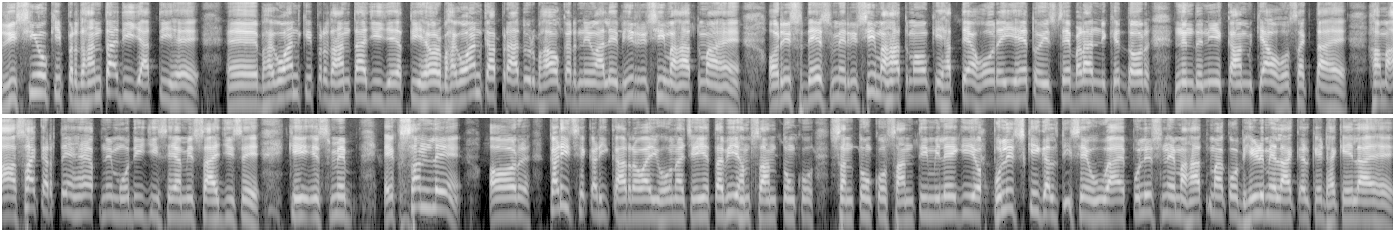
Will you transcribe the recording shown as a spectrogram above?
ऋषियों की प्रधानता दी जाती है भगवान की प्रधानता दी जाती है और भगवान का प्रादुर्भाव करने वाले भी ऋषि महात्मा हैं। और इस देश में ऋषि महात्माओं की हत्या हो रही है तो इससे बड़ा निखित और निंदनीय काम क्या हो सकता है? हम आस आशा करते हैं अपने मोदी जी से, अमित शाह जी से, कि इसमें एक्शन लें और कड़ी से कड़ी कार्रवाई होना चाहिए, तभी हम संतों को संतों को शांति मिलेगी। और पुलिस की गलती से हुआ है। पुलिस ने महात्मा को भीड़ में ला करके ढकेला है।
